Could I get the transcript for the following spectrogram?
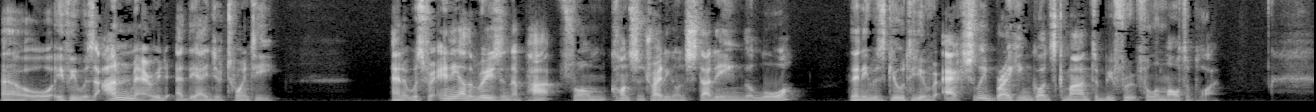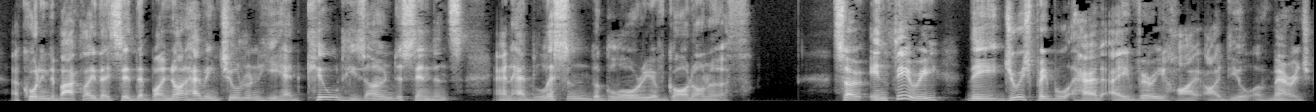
uh, or if he was unmarried at the age of 20, and it was for any other reason apart from concentrating on studying the law, then he was guilty of actually breaking God's command to be fruitful and multiply. According to Barclay, they said that by not having children, he had killed his own descendants and had lessened the glory of God on earth. So in theory, the Jewish people had a very high ideal of marriage,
